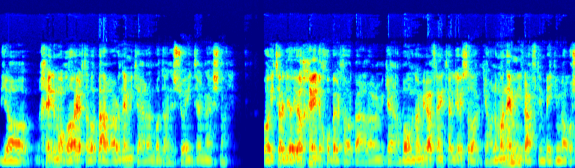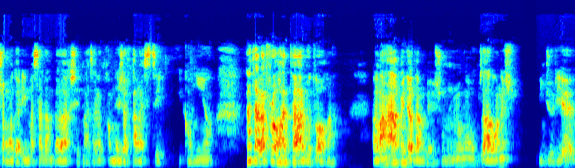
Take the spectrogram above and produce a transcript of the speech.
یا خیلی موقع ها ارتباط برقرار نمی‌کردن با دانشجوهای اینترنشنال. با ایتالیایی خیلی خوب ارتباط برقرار می‌کردن. با اونا می‌رفتن ایتالیایی صحبت می‌کردن. حالا ما نمی‌رفتیم بگیم آقا شما داریم مثلا ببخشید مثلا می‌خوام نجات پرستی می‌کنی نه طرف راحت تر بود واقعا. و من حق می‌دادم بهشون. زبانش اینجوریه.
